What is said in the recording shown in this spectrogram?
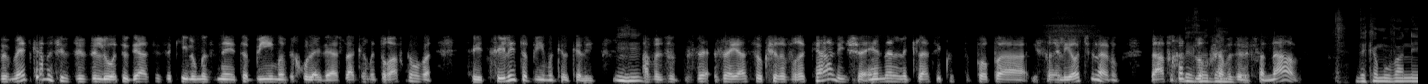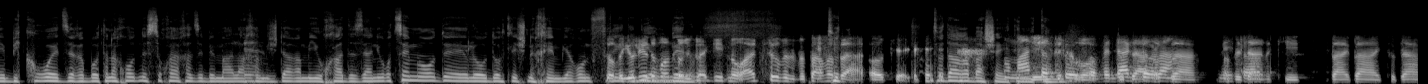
ובאמת כמה שזלזלו, אתה יודע, שזה כאילו מזנה את הבימה וכולי, זה היה שלאגר מטורף כמובן, זה הציל את הבימה הכלכלית. Mm-hmm. אבל זה, זה, זה היה סוג של הברקה, להישען על קלאסיקות הפופ הישראליות שלנו, ואף אחד לא בוודאי. חשב על זה לפניו. וכמובן אה, ביקרו את זה רבות. אנחנו עוד נשוחח על זה במהלך כן. המשדר המיוחד הזה. אני רוצה מאוד אה, להודות לשניכם, ירון טוב, פריד, היו לי עוד המון דברים. להגיד, נורא עצוב, אז בפעם תודה. הבאה, אוקיי. תודה רבה שהייתם. ממש. עצוב, אבדה גדולה. תודה רבה, להתראות. אבדה ענקית. ביי ביי, תודה.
